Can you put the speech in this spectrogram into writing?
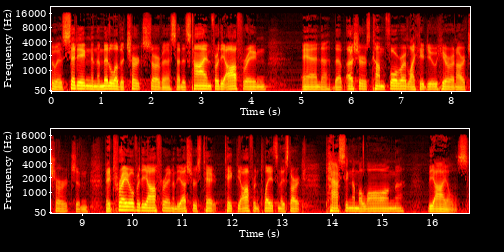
who is sitting in the middle of a church service, and it's time for the offering. And uh, the ushers come forward like they do here in our church, and they pray over the offering, and the ushers ta- take the offering plates and they start passing them along the aisles,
